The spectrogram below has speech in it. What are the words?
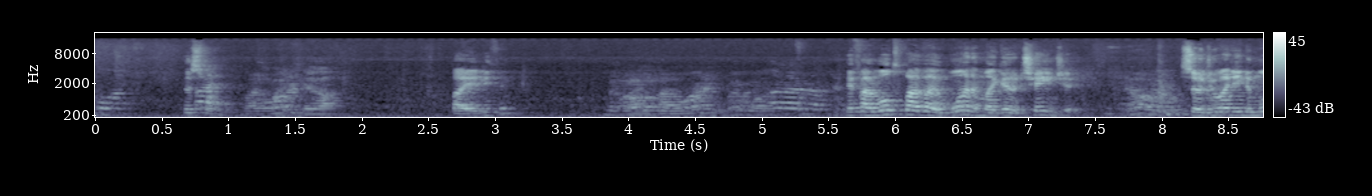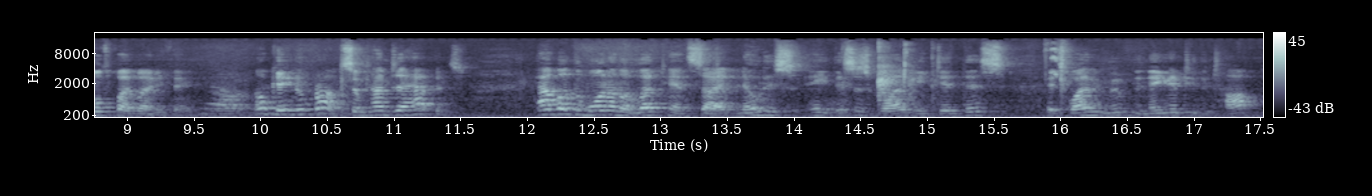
Four. This one. Five. By one, no. By anything? By one, by one. Oh, no, no. If I multiply by 1, am I going to change it? No. So do I need to multiply by anything? No. Okay, no problem. Sometimes that happens. How about the one on the left-hand side? Notice, hey, this is why we did this. It's why we moved the negative to the top.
